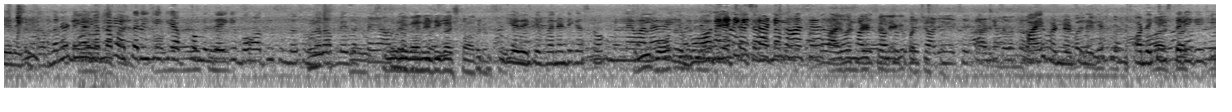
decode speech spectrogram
ये देखिएगा। वैनिटी में मतलब हर तरीके की आपको मिल जाएगी। बहुत ही सुंदर सुंदर आप ले सकते हैं यहाँ पूरी वैनिटी का स्टॉक ये देखिए वैनिटी का स्टॉक मिलने वाला है। ये बहुत ही वैनिटी की अच्छा स्टार्टिंग कहाँ से फाइव हंड्रेड से लेके फाइव हंड्रेड से। लेके। और देखिए इस तरीके की।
